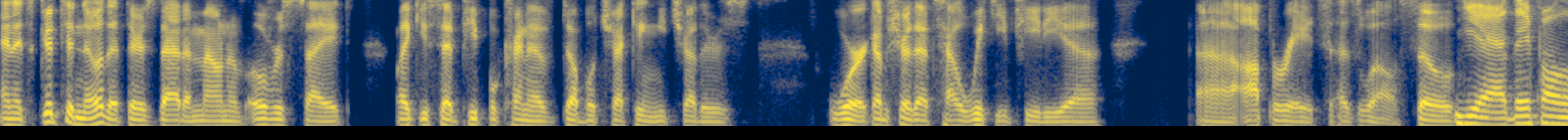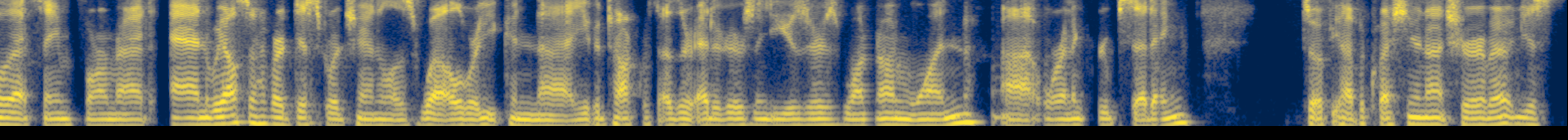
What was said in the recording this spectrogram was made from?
And it's good to know that there's that amount of oversight. Like you said, people kind of double checking each other's work. I'm sure that's how Wikipedia uh, operates as well. So yeah, they follow that same format, and we also have our Discord channel as well, where you can uh, you can talk with other editors and users one on one or in a group setting. So if you have a question you're not sure about, just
